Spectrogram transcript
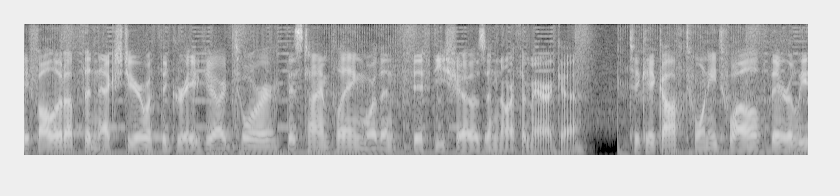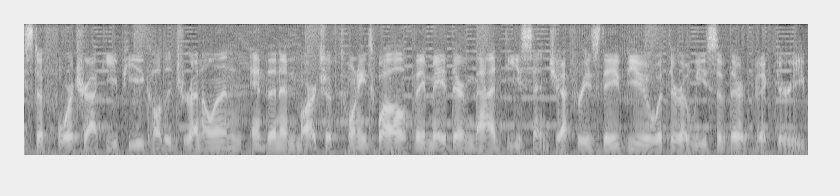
They followed up the next year with the Graveyard Tour, this time playing more than 50 shows in North America. To kick off 2012, they released a four track EP called Adrenaline, and then in March of 2012, they made their Mad Decent Jeffree's debut with the release of their Victor EP.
